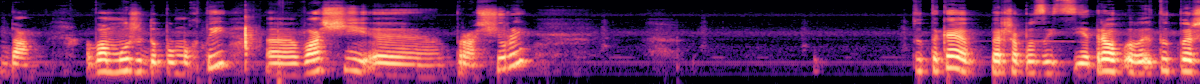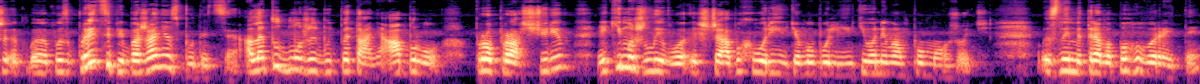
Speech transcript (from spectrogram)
Да. Вам можуть допомогти е, ваші пращури. Тут така перша позиція. Треба е, тут перш, е, в принципі бажання збудеться. Але тут можуть бути питання або про пращурів, які, можливо, ще або хворіють, або боліють, і вони вам поможуть. З ними треба поговорити.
